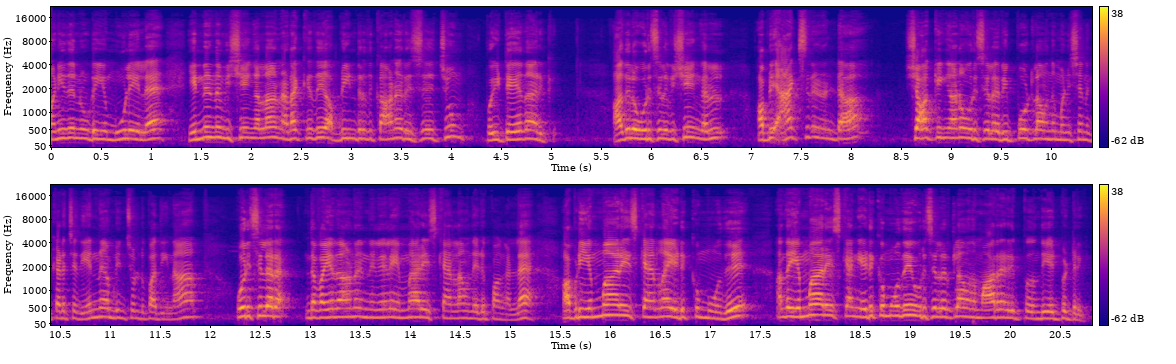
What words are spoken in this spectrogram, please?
மனிதனுடைய மூளையில் என்னென்ன விஷயங்கள்லாம் நடக்குது அப்படின்றதுக்கான ரிசர்ச்சும் போயிட்டே தான் இருக்குது அதில் ஒரு சில விஷயங்கள் அப்படி ஆக்சிடெண்ட்டாக ஷாக்கிங்கான ஒரு சில ரிப்போர்ட்லாம் வந்து மனுஷனுக்கு கிடச்சது. என்ன அப்படின்னு சொல்லிட்டு பார்த்தீங்கன்னா ஒரு சிலர் இந்த வயதான நிலையில் எம்ஆர்ஐ ஸ்கேன்லாம் வந்து எடுப்பாங்கல்ல அப்படி எம்ஆர்ஐ ஸ்கேன்லாம் எடுக்கும்போது அந்த எம்ஆர்ஐ ஸ்கேன் எடுக்கும் போதே ஒரு சிலருக்குலாம் அந்த மாரடைப்பு வந்து ஏற்பட்டிருக்கு.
